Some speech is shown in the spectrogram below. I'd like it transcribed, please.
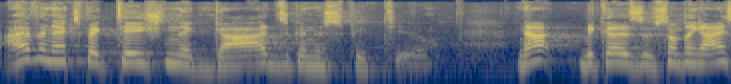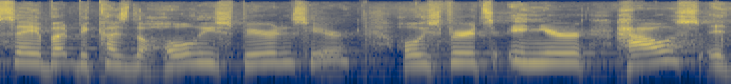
I have an expectation that God's going to speak to you. Not because of something I say, but because the Holy Spirit is here. Holy Spirit's in your house, it,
